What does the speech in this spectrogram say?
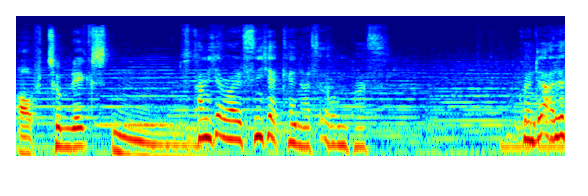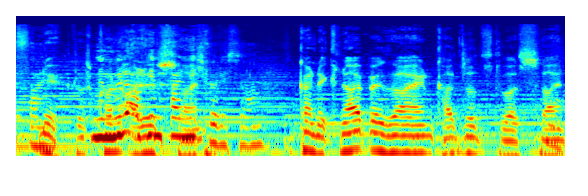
Auf zum nächsten. Das kann ich aber jetzt nicht erkennen als irgendwas. Könnte alles sein. Nee, das Eine kann Mühle auf alles jeden Fall sein. nicht, würde ich sagen. Kann eine Kneipe sein, kann sonst was sein.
